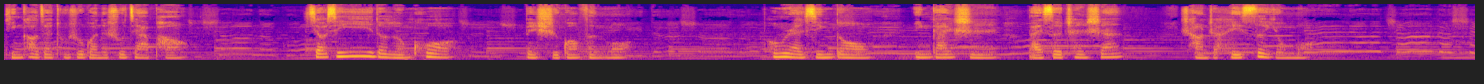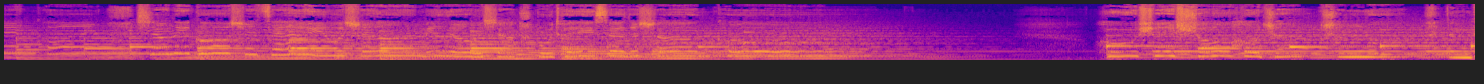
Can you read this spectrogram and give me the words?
停靠在图书馆的书架旁，小心翼翼的轮廓被时光粉墨。怦然心动，应该是白色衬衫，唱着黑色幽默。故事在我生命留下不褪色的伤口。湖水守候着沉默，等待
